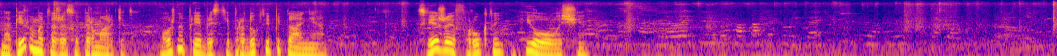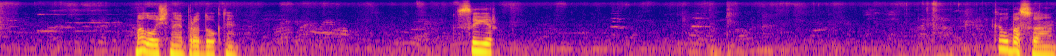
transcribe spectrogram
На первом этаже супермаркета можно приобрести продукты питания, свежие фрукты и овощи, молочные продукты, сыр, колбаса,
